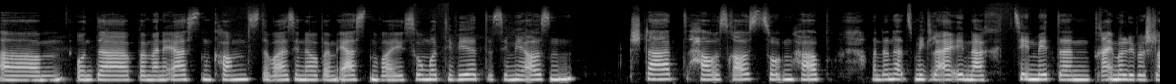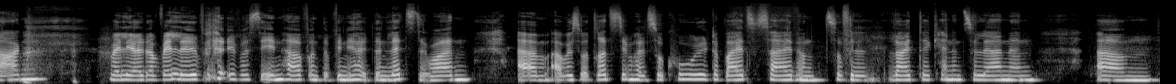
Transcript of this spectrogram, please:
Ähm, und da bei meinen ersten Comps, da weiß ich noch, beim ersten war ich so motiviert, dass ich mich aus dem Starthaus rausgezogen habe. Und dann hat es mich gleich nach zehn Metern dreimal überschlagen, weil ich halt eine Welle übersehen habe und da bin ich halt dann Letzte geworden. Ähm, aber es war trotzdem halt so cool, dabei zu sein und so viele Leute kennenzulernen. Ähm,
